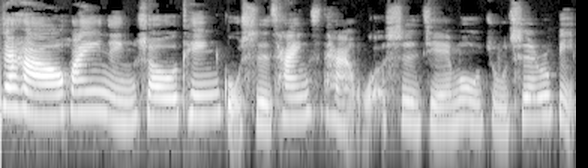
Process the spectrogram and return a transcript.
大家好，欢迎您收听股市蔡因斯坦，我是节目主持人 Ruby。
